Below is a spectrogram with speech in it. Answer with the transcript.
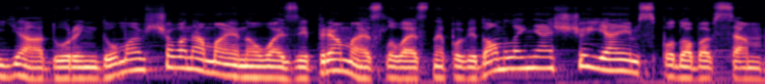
Я дурень думав, що вона має на увазі пряме словесне повідомлення, що я їм сподобався.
